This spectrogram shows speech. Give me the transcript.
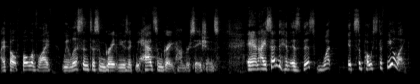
I felt full of life. We listened to some great music. We had some great conversations. And I said to him, Is this what it's supposed to feel like?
